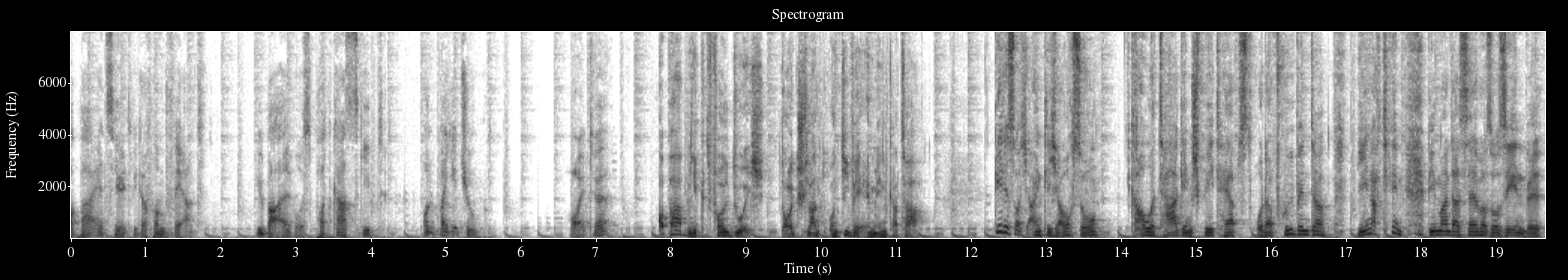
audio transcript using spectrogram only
Opa erzählt wieder vom Pferd. Überall, wo es Podcasts gibt und bei YouTube. Heute Opa blickt voll durch. Deutschland und die WM in Katar. Geht es euch eigentlich auch so? Graue Tage im Spätherbst oder Frühwinter, je nachdem, wie man das selber so sehen will.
